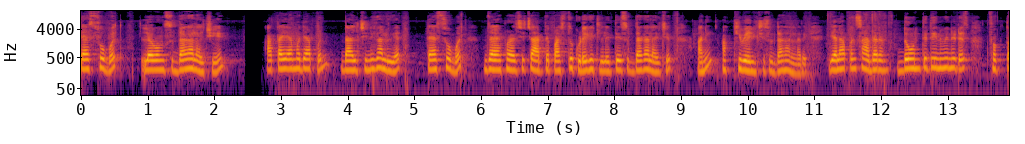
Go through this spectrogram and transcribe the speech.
त्याचसोबत लवंगसुद्धा घालायची आहे. आता यामध्ये आपण दालचिनी घालूयात. त्याचसोबत जायफळाचे चार ते पाच तुकडे घेतलेले ते सुद्धा घालायचे आणि अख्खी वेलची सुद्धा घालणार आहे. याला आपण साधारण दोन ते तीन मिनिटच फक्त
